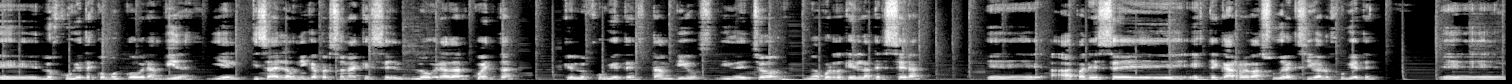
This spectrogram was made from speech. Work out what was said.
eh, los juguetes como cobran vida y él quizás es la única persona que se logra dar cuenta que los juguetes están vivos y de hecho me acuerdo que en la tercera aparece este carro de basura que se lleva los juguetes eh,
